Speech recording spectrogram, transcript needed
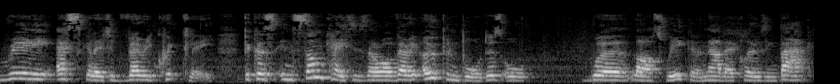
really escalated very quickly because in some cases there are very open borders or were last week and now they're closing back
